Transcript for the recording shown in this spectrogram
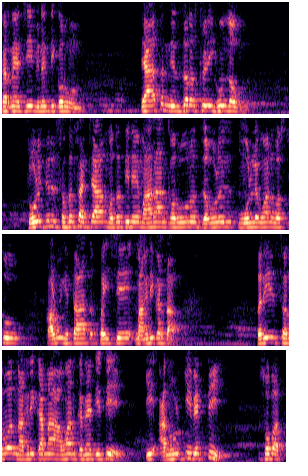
करण्याची विनंती करून त्यास निर्जनस्थळी घेऊन जाऊन टोळीतील सदस्यांच्या मदतीने मारहाण करून जवळील मौल्यवान वस्तू काढून घेतात पैसे मागणी करतात. तरी सर्व नागरिकांना आवाहन करण्यात येते की अनोळखी व्यक्ती सोबत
